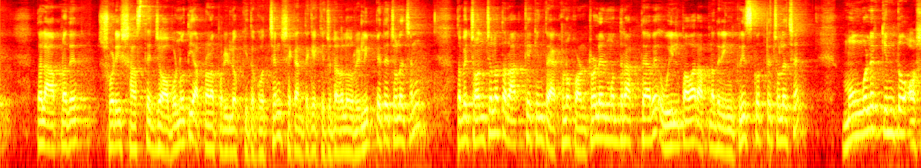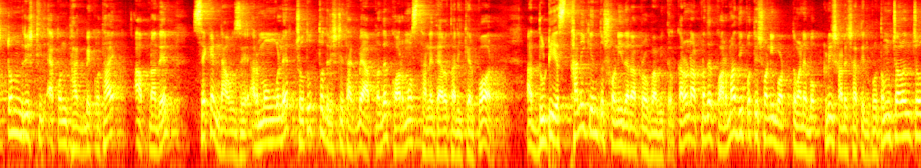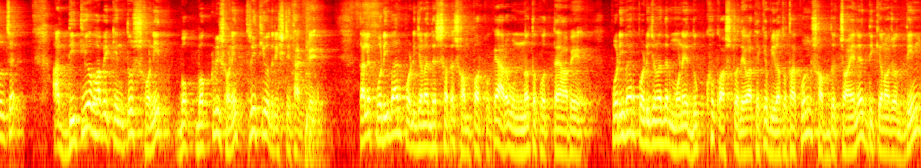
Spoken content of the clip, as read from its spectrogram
তাহলে আপনাদের শরীর স্বাস্থ্যের যে অবনতি আপনারা পরিলক্ষিত করছেন, সেখান থেকে কিছুটা হলেও রিলিফ পেতে চলেছেন। তবে চঞ্চলতা রাগকে কিন্তু এখনও কন্ট্রোলের মধ্যে রাখতে হবে। উইল পাওয়ার আপনাদের ইনক্রিজ করতে চলেছে। মঙ্গলের কিন্তু অষ্টম দৃষ্টি এখন থাকবে কোথায়? আপনাদের সেকেন্ড হাউসে আর মঙ্গলের চতুর্থ দৃষ্টি থাকবে আপনাদের কর্মস্থানে তেরো তারিখের পর। আর দুটি স্থানই কিন্তু শনি দ্বারা প্রভাবিত। কারণ আপনাদের কর্মাধিপতি শনি বর্তমানে বক্রি সাড়ে সাতির প্রথম চরণ চলছে, আর দ্বিতীয়ভাবে কিন্তু শনি বক- বক্রি শনি তৃতীয় দৃষ্টি থাকবে। তাহলে পরিবার পরিজনদের সাথে সম্পর্ককে আরও উন্নত করতে হবে। পরিবার পরিজনদের মনে দুঃখ, কষ্ট দেওয়া থেকে বিরত থাকুন। শব্দ চয়নের দিকে নজর দিন।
